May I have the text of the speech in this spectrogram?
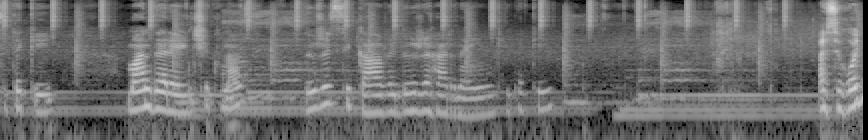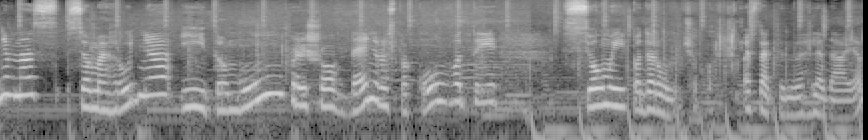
Це такий мандаринчик в нас. Дуже цікавий, дуже гарненький такий. А сьогодні в нас 7 грудня, і тому прийшов день розпаковувати сьомий подаруночок. Ось так він виглядає.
